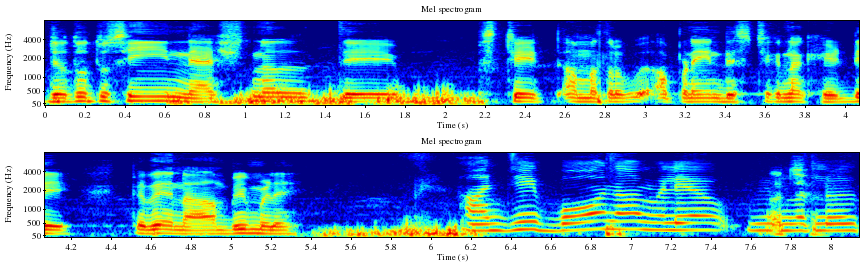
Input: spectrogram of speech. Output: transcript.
ਜਦੋਂ ਤੁਸੀਂ ਨੈਸ਼ਨਲ ਤੇ ਸਟੇਟ ਮਤਲਬ ਆਪਣੇ ਡਿਸਟ੍ਰਿਕਟ ਨਾਲ ਖੇਡੇ ਕਦੇ ਇਨਾਮ ਵੀ ਮਿਲੇ? ਹਾਂਜੀ ਬਹੁਤ ਨਾ ਮਿਲਿਆ। ਮਤਲਬ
